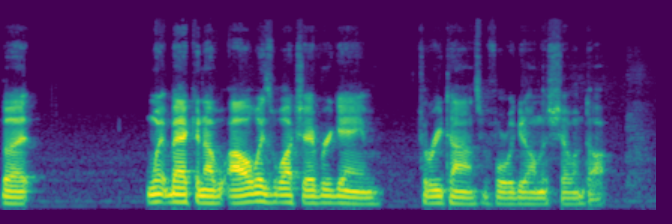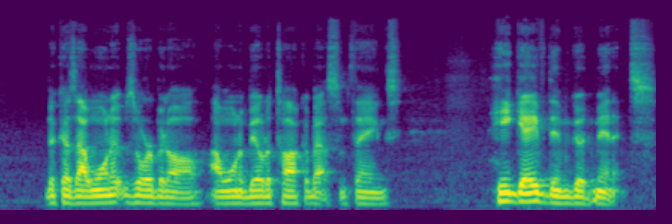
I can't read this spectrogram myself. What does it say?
but went back and I, I always watch every game three times before we get on the show and talk because I want to absorb it all. I want to be able to talk about some things. He gave them good minutes.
